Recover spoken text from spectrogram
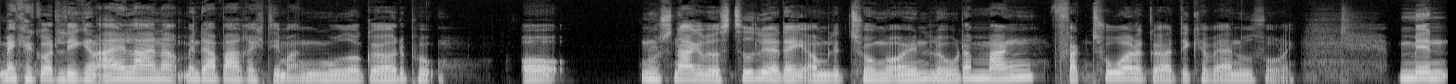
Man kan godt lægge en eyeliner, men der er bare rigtig mange måder at gøre det på. Og nu snakkede vi også tidligere i dag om lidt tunge øjenlåg. Der er mange faktorer, der gør, at det kan være en udfordring. Men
